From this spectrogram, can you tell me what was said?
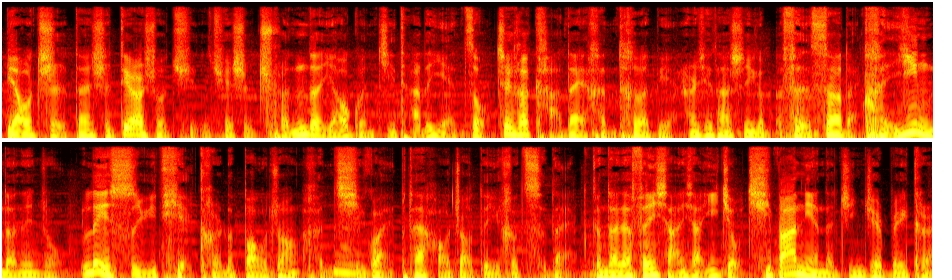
标志，但是第二首曲子却是纯的摇滚吉他的演奏。这盒卡带很特别，而且它是一个粉色的、很硬的那种，类似于铁壳的包装，很奇怪，不太好找的一盒磁带。跟大家分享一下，一九七八年的 Ginger Baker，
